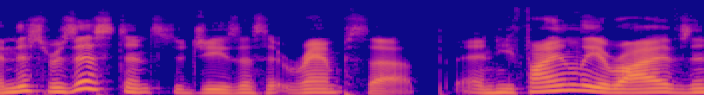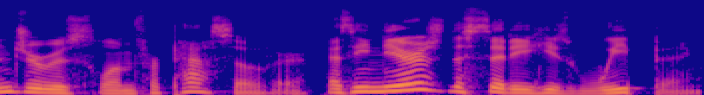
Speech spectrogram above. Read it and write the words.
And this resistance to Jesus, it ramps up, and he finally arrives in Jerusalem for Passover. As he nears the city, he's weeping.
